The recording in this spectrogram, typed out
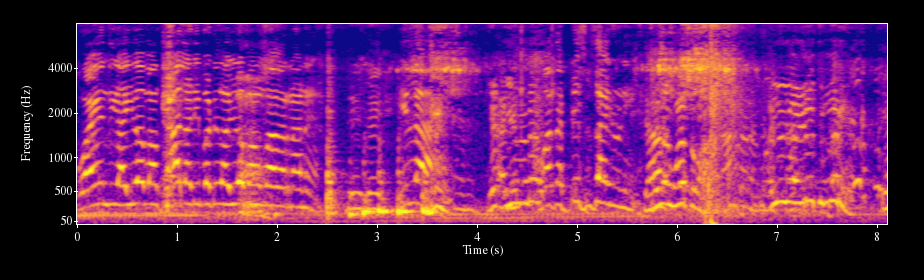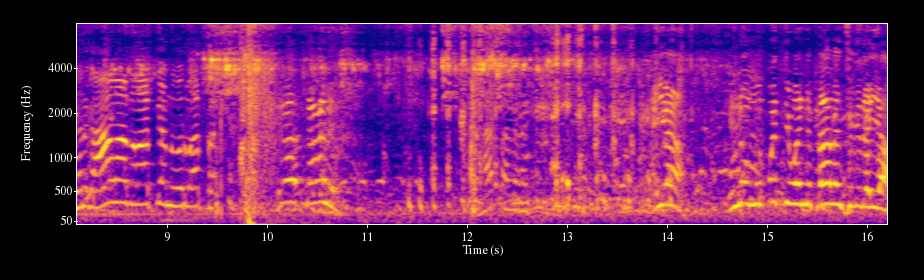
குழந்தைக்கு ஐயோ பா கால் அடிபட்டு ஐயோ பா பாக்குறேன் நானு. இல்ல. இருபத்தி எனக்கு ஆவாத வார்த்தை அந்த ஒரு வார்த்தை. இருபத்தி நாலு. ஐயா இன்னும் முப்பத்தி ஒன்னு பேலன்ஸ் இருக்குது ஐயா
